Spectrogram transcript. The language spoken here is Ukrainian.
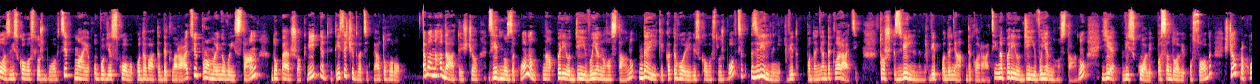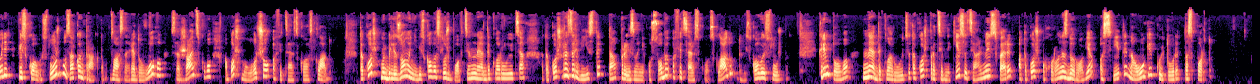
Хто з військовослужбовців має обов'язково подавати декларацію про майновий стан до 1 квітня 2025 року. Треба нагадати, що згідно з законом на період дії воєнного стану деякі категорії військовослужбовців звільнені від подання декларацій. Тож звільненими від подання декларацій на період дії воєнного стану є військові посадові особи, що проходять військову службу за контрактом, власне, рядового, сержантського або ж молодшого офіцерського складу. Також мобілізовані військовослужбовці не декларуються, а також резервісти та призвані особи офіцерського складу до військової служби. Крім того, не декларуються також працівники соціальної сфери, а також охорони здоров'я, освіти, науки, культури та спорту.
